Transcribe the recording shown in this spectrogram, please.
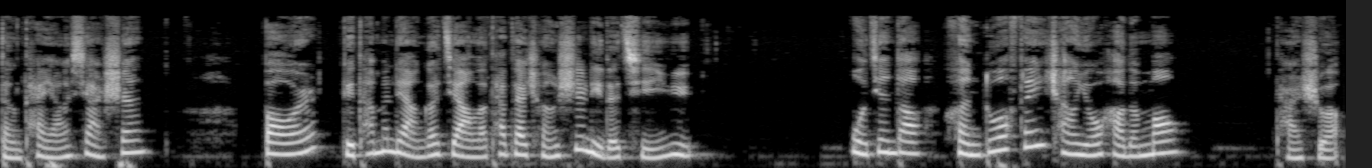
等太阳下山。宝儿给他们两个讲了他在城市里的奇遇。我见到很多非常友好的猫，他说，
